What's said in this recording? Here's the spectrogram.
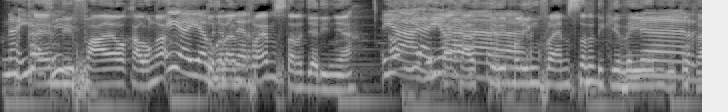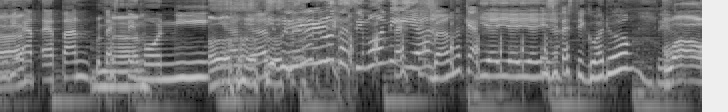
Nah, iya Kayak sih. di file kalau nggak Iya, iya, tukeran bener-bener. Friendster jadinya. Iya, Oh, iya, iya. Kayak kirim link Friendster dikirim Bener, gitu kan. jadi et-etan Bener. testimoni Oh. ya nggak Ih, sih? beneran dulu testimoni Testi ya. banget kayak Iya, iya, iya. Isi iya. testi gua dong gitu ya. Wow,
